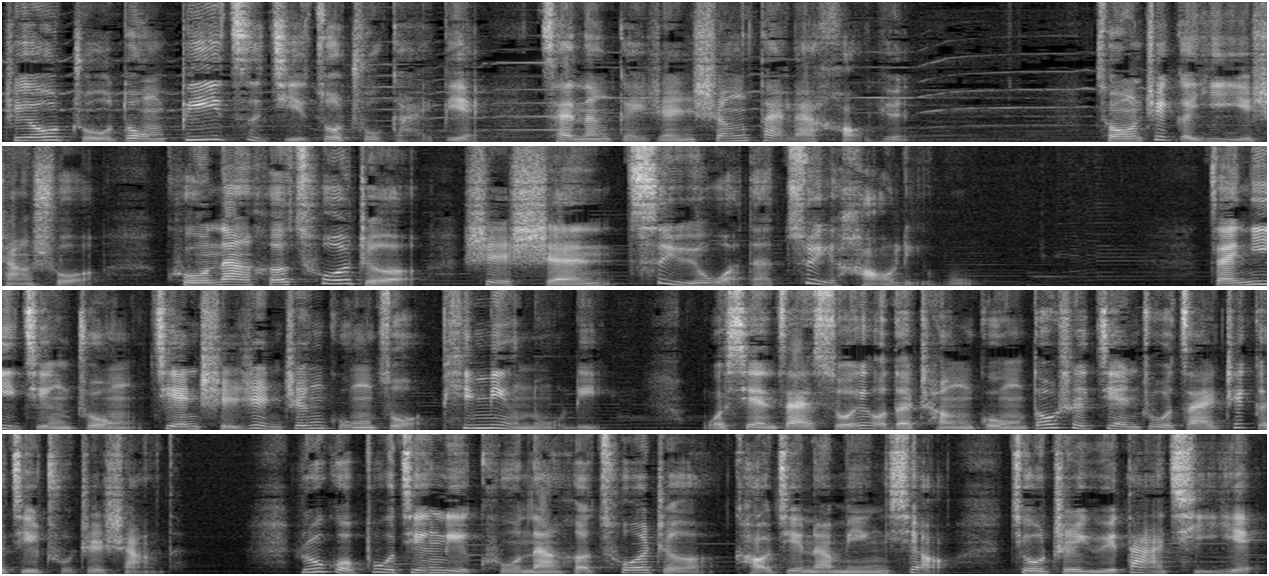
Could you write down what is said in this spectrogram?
只有主动逼自己做出改变，才能给人生带来好运。从这个意义上说，苦难和挫折是神赐予我的最好礼物。在逆境中坚持认真工作，拼命努力，我现在所有的成功都是建筑在这个基础之上的。如果不经历苦难和挫折，考进了名校，就职于大企业，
